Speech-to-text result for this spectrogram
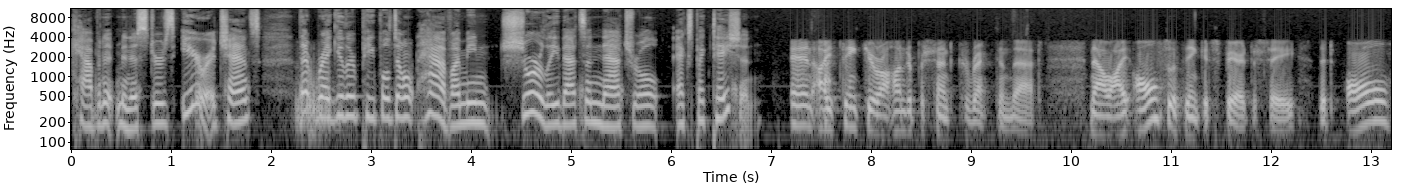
cabinet minister's ear, a chance that regular people don't have? I mean, surely that's a natural expectation. And I think you're 100% correct in that. Now, I also think it's fair to say that all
